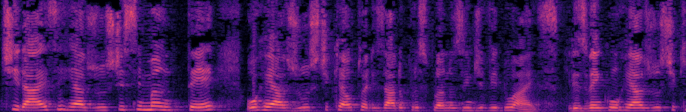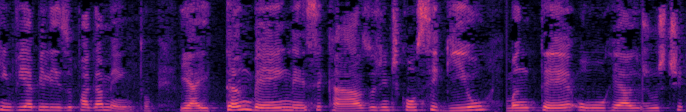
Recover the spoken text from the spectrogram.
tirar esse reajuste e se manter o reajuste que é autorizado para os planos individuais. Eles vêm com um reajuste que inviabiliza o pagamento. E aí também, nesse caso, a gente conseguiu manter o reajuste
